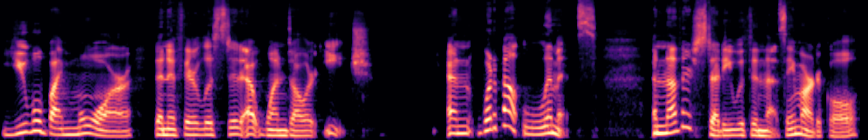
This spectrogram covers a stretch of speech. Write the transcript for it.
you will buy more than if they're listed at $1 each. And what about limits? Another study within that same article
